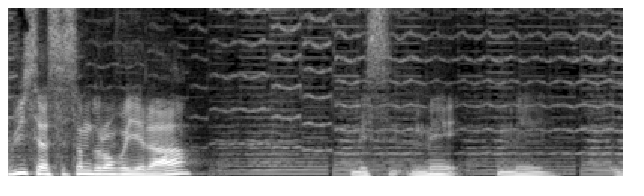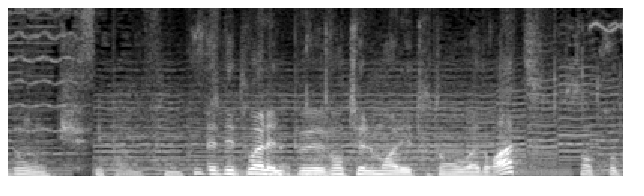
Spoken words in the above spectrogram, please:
Lui, c'est assez simple de l'envoyer là. Mais, c'est- mais, mais, Donc, c'est pas ouf non plus. cette étoile, elle peut éventuellement aller tout en haut à droite, sans trop de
